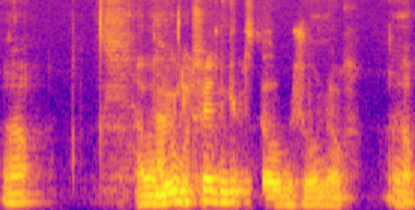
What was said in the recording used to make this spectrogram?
Ja. Aber Na Möglichkeiten gibt es da oben schon noch. Ja. ja.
